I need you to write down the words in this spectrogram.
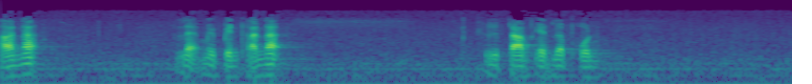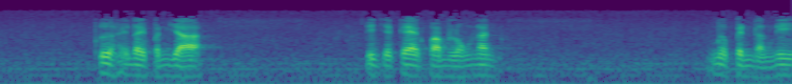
ฐานะ และไม่เป็นฐานะ คือตามเหตุและผล เพื่อให้ได้ปัญญา ที่จะแก้ความหลงนั้นเมื่อเป็นดังนี้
